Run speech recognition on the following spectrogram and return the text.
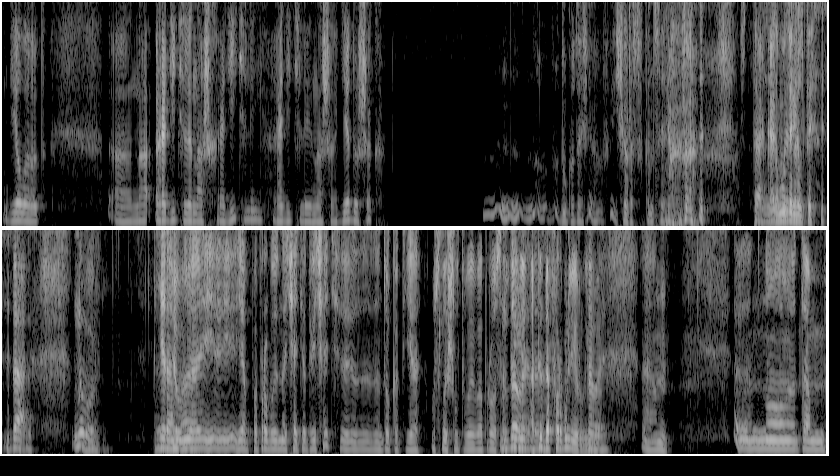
делают на родители наших родителей, родителей наших дедушек. Ну, куда еще раз в конце. Замудрил ты. Да. Ну, если Там, э, я попробую начать отвечать э, на то, как я услышал твой вопрос, а, ну, ты, давай, а да. ты доформулируй давай. его. Эм, но там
